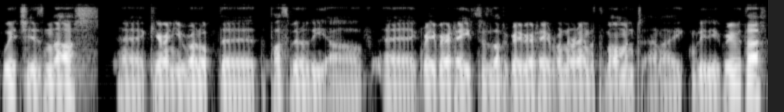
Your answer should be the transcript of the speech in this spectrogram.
which is not. Uh, Kieran, you brought up the, the possibility of uh, Graveyard Hate. There's a lot of Graveyard Hate running around at the moment, and I completely agree with that.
